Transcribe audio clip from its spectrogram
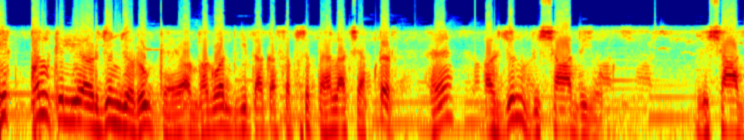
एक पल के लिए अर्जुन जो रुक गए, और भगवत गीता का सबसे पहला चैप्टर है, अर्जुन विषाद योग। विषाद,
